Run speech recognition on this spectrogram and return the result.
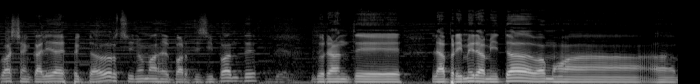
vaya en calidad de espectador, sino más de participante. Durante la primera mitad vamos a, a-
